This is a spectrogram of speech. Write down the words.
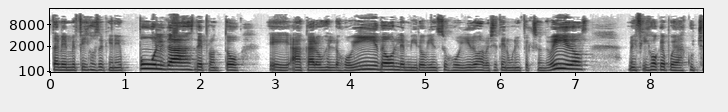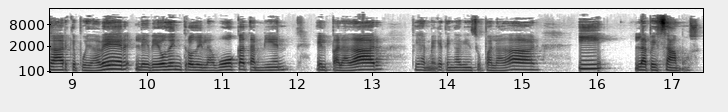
También me fijo si tiene pulgas, de pronto ácaros en los oídos, le miro bien sus oídos a ver si tiene una infección de oídos me fijo que pueda escuchar, que pueda ver, le veo dentro de la boca también el paladar, fijarme que tenga bien su paladar y la pesamos.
